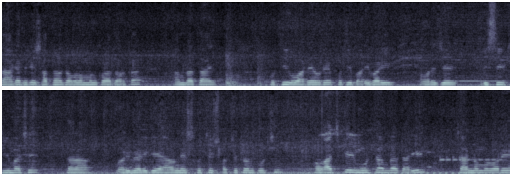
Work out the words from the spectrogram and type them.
আগে থেকে সাবধানতা অবলম্বন করা দরকার। আমরা তাই প্রতি ওয়ার্ডে ওয়ার্ডে, প্রতি বাড়ি বাড়ি আমাদের যে ডিসি টিম আছে, তারা বাড়ি বাড়ি গিয়ে অ্যাওয়ারনেস করছে, সচেতন করছে। এবং আজকে এই মুহূর্তে আমরা দাঁড়িয়ে চার নম্বর ওয়ার্ডে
